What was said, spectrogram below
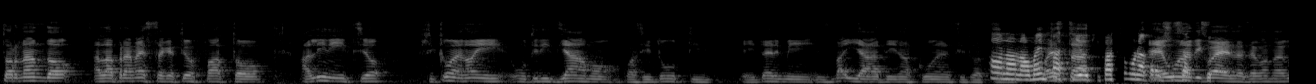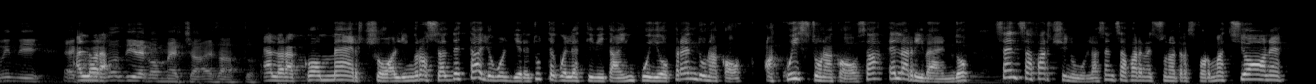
tornando alla premessa che ti ho fatto all'inizio, siccome noi utilizziamo quasi tutti i termini sbagliati in alcune situazioni. No, no, no, ma infatti io ti faccio una precisazione. È una di quelle, secondo me, quindi ecco, allora, vuol dire commerciale, esatto. Allora, commercio all'ingrosso e al dettaglio vuol dire tutte quelle attività in cui io prendo una cosa, acquisto una cosa e la rivendo senza farci nulla, senza fare nessuna trasformazione,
